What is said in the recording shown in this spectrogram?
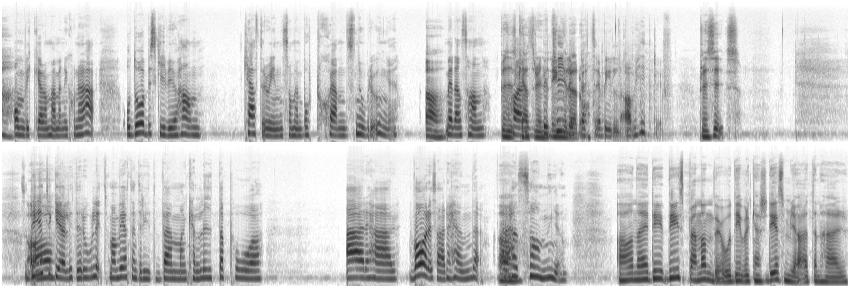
om vilka de här människorna är. Och då beskriver ju han Catherine som en bortskämd snorunge. Ja, Medan han Precis, har Catherine en betydligt bättre bild av Heathcliff. precis. Så det Ja. tycker jag är lite roligt. Man vet inte riktigt vem man kan lita på. Är det här, var det så här det hände? Är det här sanningen? Ja, nej, det, det är spännande och det är väl kanske det som gör att den här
